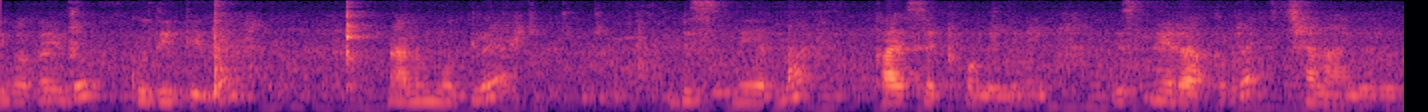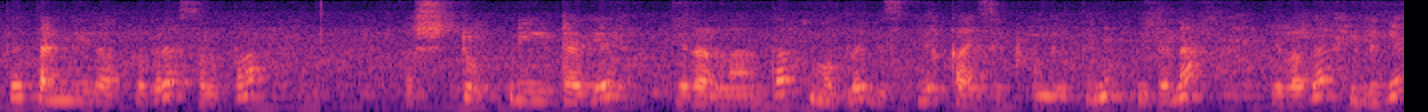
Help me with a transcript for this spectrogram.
ಇವಾಗ ಇದು ಕುದೀತಿದೆ. ನಾನು ಮೊದಲೇ ಬಿಸಿನೀರನ್ನ ಕಾಯಿಸಿಟ್ಕೊಂಡಿದ್ದೀನಿ. ಬಿಸಿನೀರು ಹಾಕಿದ್ರೆ ಚೆನ್ನಾಗಿರುತ್ತೆ. ತಣ್ಣೀರು ಹಾಕಿದ್ರೆ ಸ್ವಲ್ಪ ಅಷ್ಟು ನೀಟಾಗಿ ಇರಲ್ಲ ಅಂತ ಮೊದಲೇ ಬಿಸಿನೀರು ಕಾಯಿಸಿಟ್ಕೊಂಡಿರ್ತೀನಿ. ಇದನ್ನು ಇವಾಗ ಇಲ್ಲಿಗೆ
